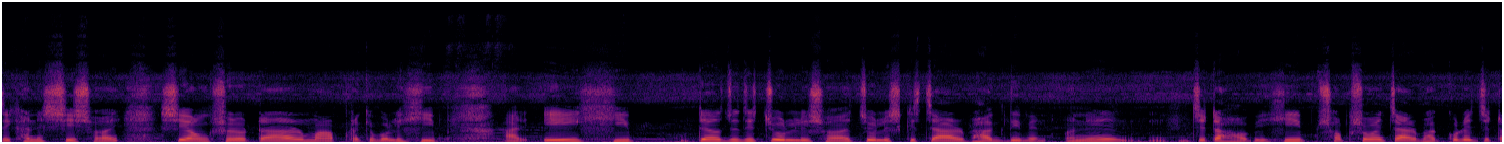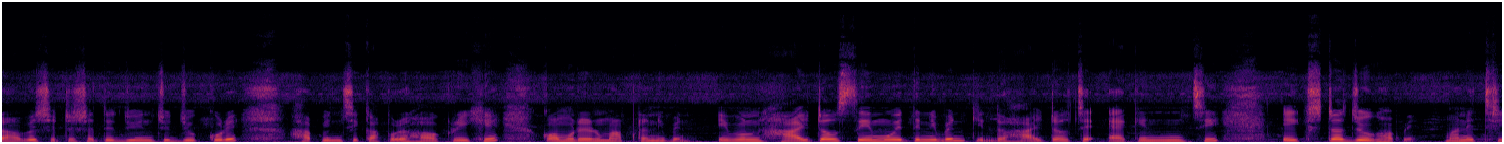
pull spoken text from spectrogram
যেখানে শেষ হয়, সে অংশটার মাপটাকে বলে হিপ আর এই হিপটা যদি চল্লিশ হয়, চল্লিশকে চার ভাগ দিবেন। মানে যেটা হবে, হিপ সবসময় চার ভাগ করে যেটা হবে সেটার সাথে দুই ইঞ্চি যোগ করে হাফ ইঞ্চি কাপড়ে হক রেখে কোমরের মাপটা নেবেন। এবং হাইটাও সেম ওয়েতে নেবেন, কিন্তু হাইটা হচ্ছে এক ইঞ্চি এক্সট্রা যোগ হবে মানে থ্রি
